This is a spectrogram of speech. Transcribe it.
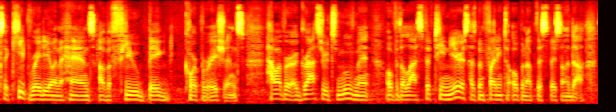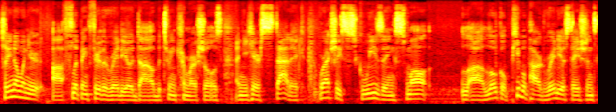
to keep radio in the hands of a few big corporations. However, a grassroots movement over the last 15 years has been fighting to open up this space on the dial. So you know when you're uh, flipping through the radio dial between commercials and you hear static, we're actually squeezing small uh, local people-powered radio stations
